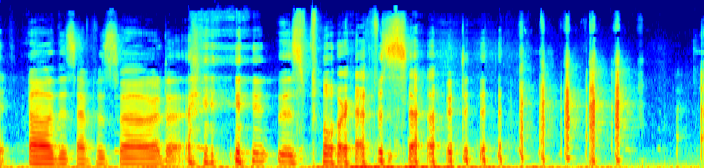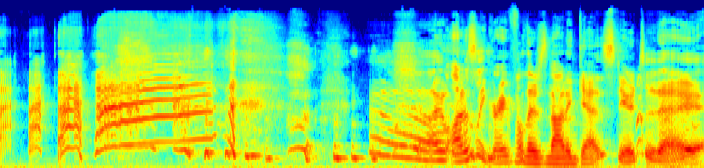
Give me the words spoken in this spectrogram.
oh, this episode. this poor episode. Oh, I'm honestly grateful there's not a guest here today.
